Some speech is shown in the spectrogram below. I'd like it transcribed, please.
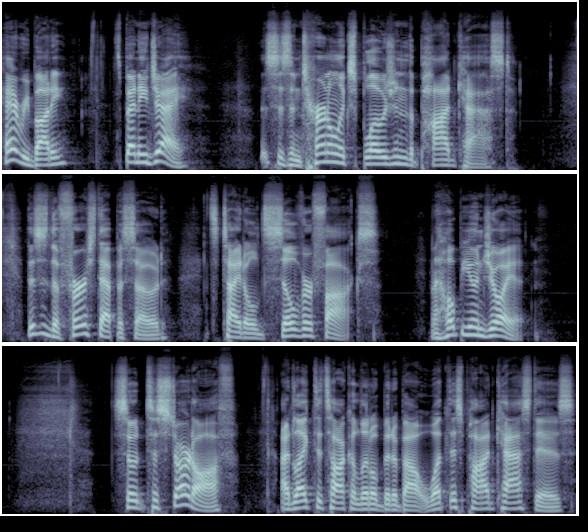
Hey, everybody, it's Benny Jay. This is Internal Explosion, the podcast. This is the first episode. It's titled Silver Fox. And I hope you enjoy it. So, to start off, I'd like to talk a little bit about what this podcast is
